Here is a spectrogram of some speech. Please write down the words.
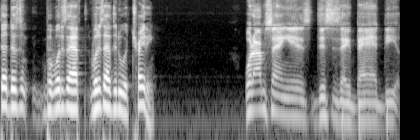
That doesn't. But what does that? Have, what does that have to do with trading? What I'm saying is this is a bad deal.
